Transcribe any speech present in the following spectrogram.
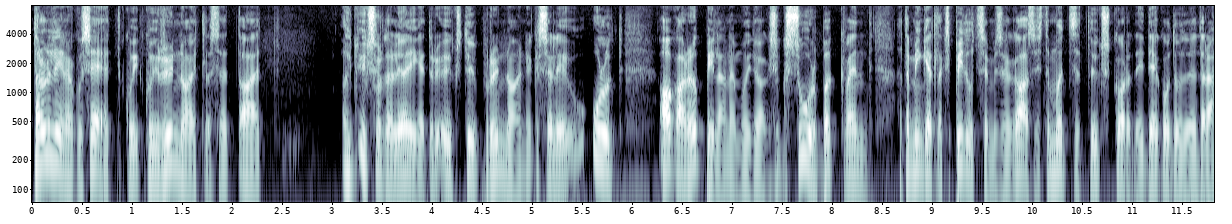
tal oli nagu see, et kui, kui Rünno ütles, et aa, et ükskord oli oligi, et üks tüüp Rünno onju, kes oli hullult agar õpilane muidu, aga siuke suur põkk vend. ta mingi hetk läks pidutsemisega kaasa, siis ta mõtles, et ta ükskord ei tee kodutööd ära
